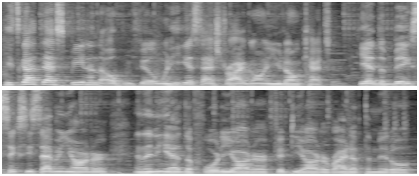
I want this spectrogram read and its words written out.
he's got that speed in the open field. When he gets that stride going, you don't catch him. He had the big 67 yarder, and then he had the 40 yarder, 50 yarder right up the middle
